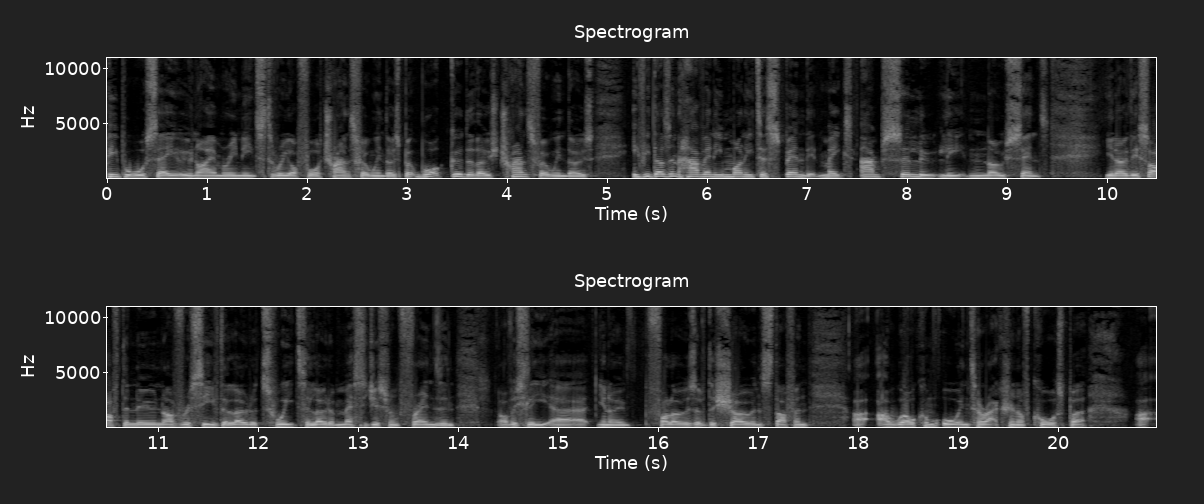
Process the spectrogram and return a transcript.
people will say Unai Emery needs three or four transfer windows, but what good are those transfer windows if he doesn't have any money to spend? It makes absolutely no sense. You know, this afternoon I've received a load of tweets, a load of messages from friends, and obviously, uh, you know, followers of the show and stuff. And I, I welcome all interaction, of course, but I,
